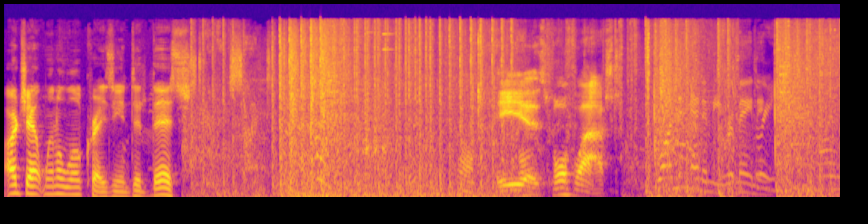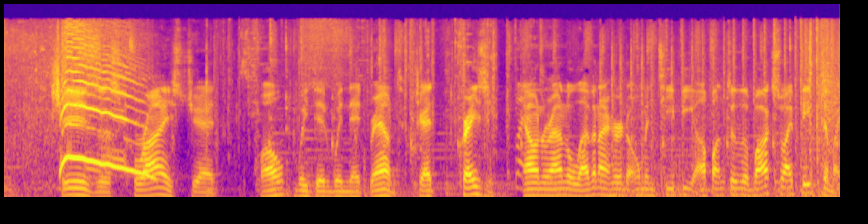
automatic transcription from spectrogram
our jet went a little crazy and did this. He is full flashed. One enemy remaining. Jesus Christ, Jet. Well, we did win that round. Jet, crazy. Now in round 11, I heard Omen TP up onto the box, so I peeked him. I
